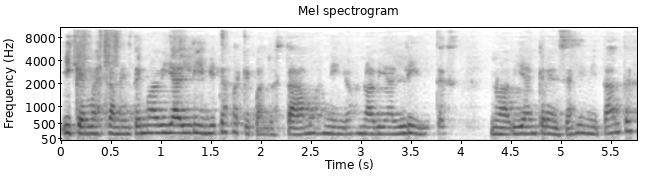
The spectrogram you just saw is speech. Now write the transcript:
y que en nuestra mente no había límites, porque cuando estábamos niños no había límites, no habían creencias limitantes,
